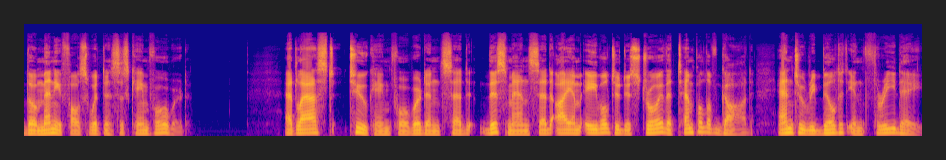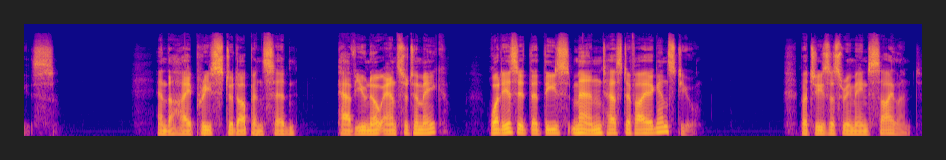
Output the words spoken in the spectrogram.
though many false witnesses came forward. At last, two came forward and said, This man said, I am able to destroy the temple of God and to rebuild it in three days. And the high priest stood up and said, Have you no answer to make? What is it that these men testify against you? But Jesus remained silent.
